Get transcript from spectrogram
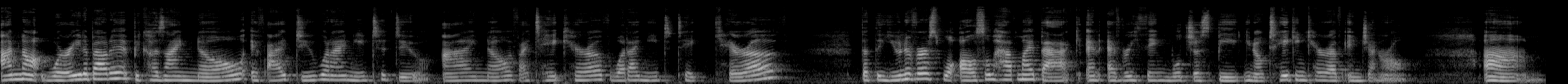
I'm not worried about it because I know if I do what I need to do, I know if I take care of what I need to take care of, that the universe will also have my back and everything will just be, you know, taken care of in general. Um,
